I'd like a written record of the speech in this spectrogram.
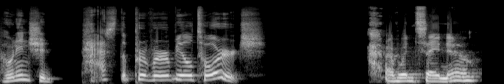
Conan should pass the proverbial torch. I wouldn't say no.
